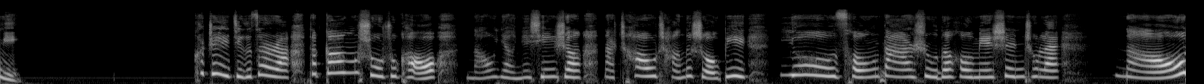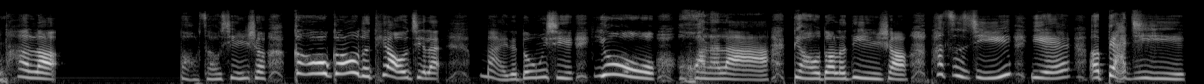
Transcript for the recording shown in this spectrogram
你！”可这几个字儿啊，他刚说出口，挠痒痒先生那超长的手臂又从大树的后面伸出来，挠他了。暴躁先生高高的跳起来，买的东西又哗啦啦掉到了地上，他自己也呃吧唧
